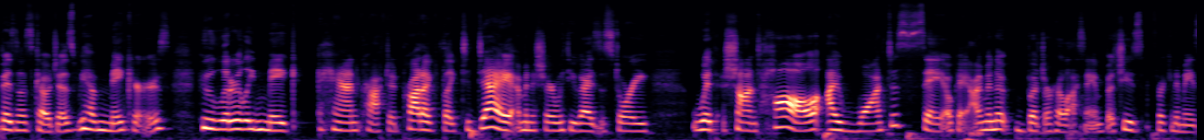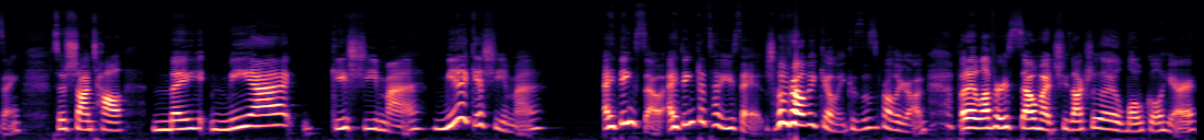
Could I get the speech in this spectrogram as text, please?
business coaches, we have makers who literally make handcrafted product. Like today, I'm going to share with you guys a story with Chantal, I want to say, okay, I'm going to butcher her last name, but she's freaking amazing. So Chantal Mia Gishima. Mia Gishima. I think so. I think that's how you say it. She'll probably kill me because this is probably wrong. But I love her so much. She's actually a local here.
